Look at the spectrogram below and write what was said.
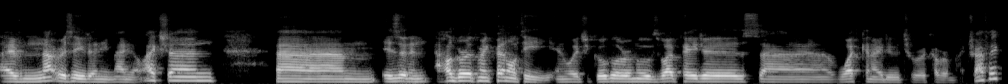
I've not received any manual action. Um, is it an algorithmic penalty in which Google removes web pages? Uh, what can I do to recover my traffic?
